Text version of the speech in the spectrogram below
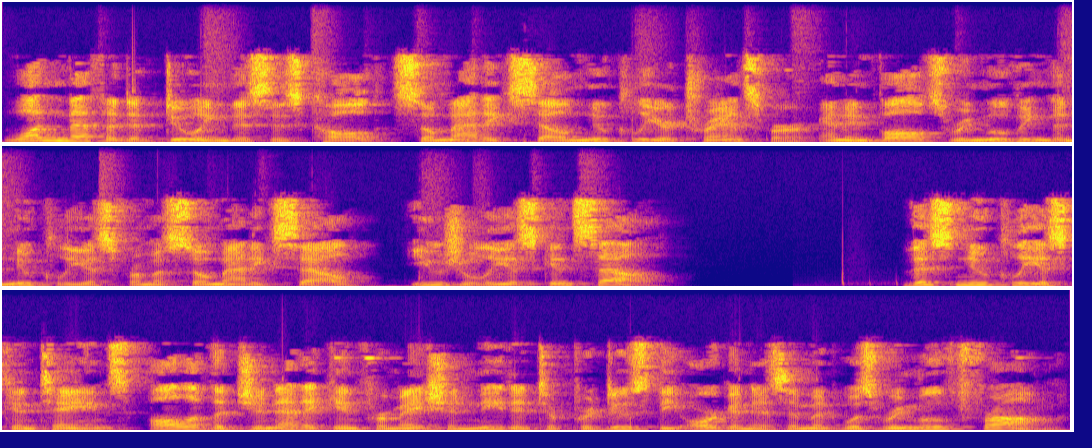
One method of doing this is called somatic cell nuclear transfer and involves removing the nucleus from a somatic cell, usually a skin cell. This nucleus contains all of the genetic information needed to produce the organism it was removed from.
